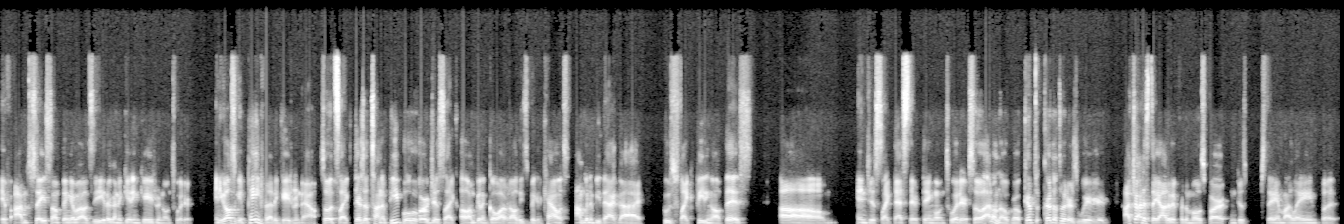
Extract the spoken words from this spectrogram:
if I'm say something about Z, they're going to get engagement on Twitter. And you also get paid for that engagement now. So it's like there's a ton of people who are just like, oh, I'm going to go out all these big accounts. I'm going to be that guy who's like feeding off this. Um, and just like that's their thing on Twitter. So I don't know, bro. Crypto, crypto Twitter is weird. I try to stay out of it for the most part and just stay in my lane, but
